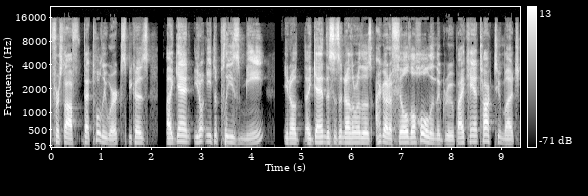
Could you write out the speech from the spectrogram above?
first off, that totally works because again, you don't need to please me. You know, again, this is another one of those. I got to fill the hole in the group. I can't talk too much.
